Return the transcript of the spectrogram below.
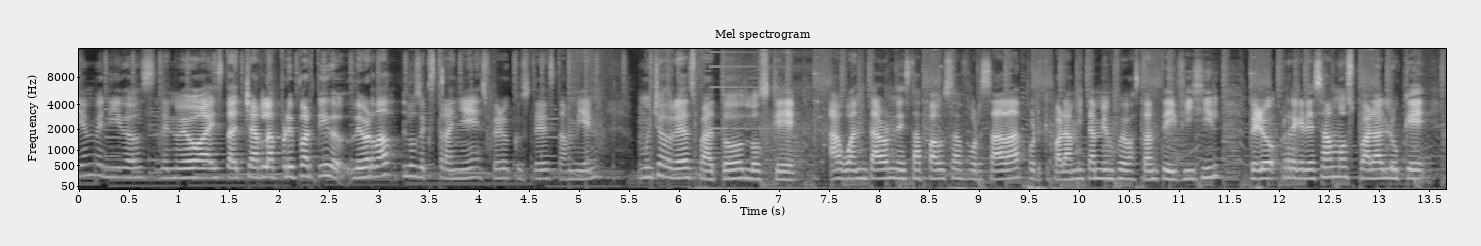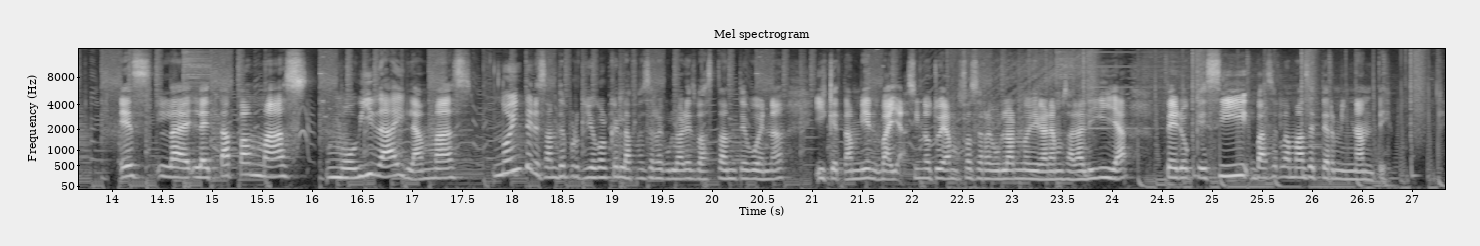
Bienvenidos de nuevo a esta charla pre-partido. De verdad los extrañé, espero que ustedes también. Muchas gracias para todos los que aguantaron esta pausa forzada, porque para mí también fue bastante difícil, pero regresamos para lo que es la, etapa más movida y la más no interesante porque yo creo que la fase regular es bastante buena y que también, vaya, si no tuviéramos fase regular no llegaremos a la liguilla, pero que sí va a ser la más determinante.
